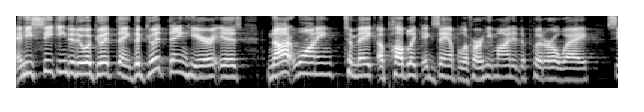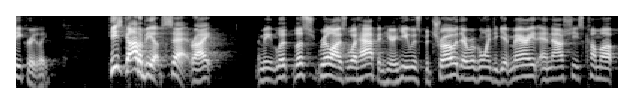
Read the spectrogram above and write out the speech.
and he's seeking to do a good thing. The good thing here is not wanting to make a public example of her. He minded to put her away secretly. He's got to be upset, right? I mean, let, us realize what happened here. He was betrothed, they were going to get married, and now she's come up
